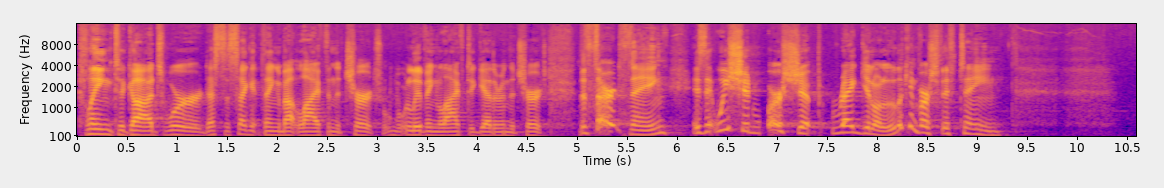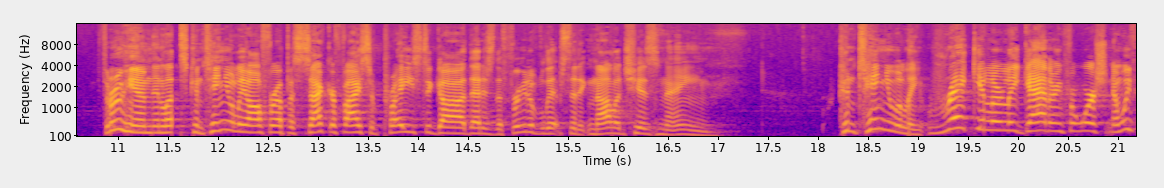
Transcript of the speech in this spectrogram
Cling to God's word. That's the second thing about life in the church, living life together in the church. The third thing is that we should worship regularly. Look in verse 15. Through him, then let's continually offer up a sacrifice of praise to God that is the fruit of lips that acknowledge his name continually, regularly gathering for worship. Now, we've,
